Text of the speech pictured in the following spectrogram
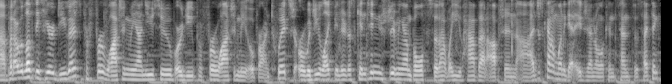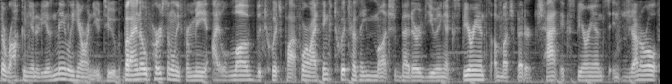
Uh, but I would love to hear do you guys prefer watching me on YouTube or do you prefer watching me over on Twitch or would you like me to just continue streaming on both so that way you have that option? Uh, I just kind of want to get a general consensus. I think the RoK community is mainly here on YouTube but I know personally for me I love the Twitch platform. I think Twitch has a much better viewing experience a much better chat experience in general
